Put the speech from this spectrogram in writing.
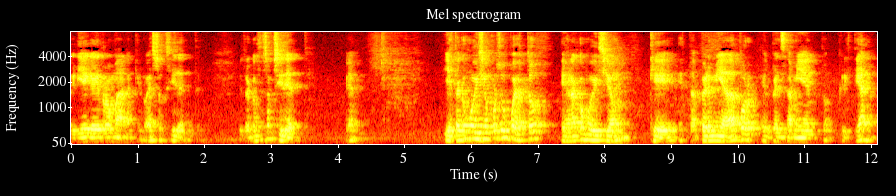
griega y romana, que no es Occidente, y otra cosa es Occidente. ¿bien? Y esta cosmovisión, por supuesto, es una cosmovisión que está permeada por el pensamiento cristiano,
